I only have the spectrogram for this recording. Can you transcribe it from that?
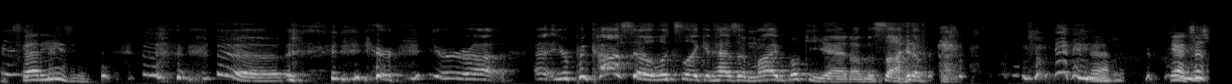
It's that easy. Your your uh, uh, your Picasso looks like it has a MyBookie ad on the side of it. Yeah, yeah. It says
